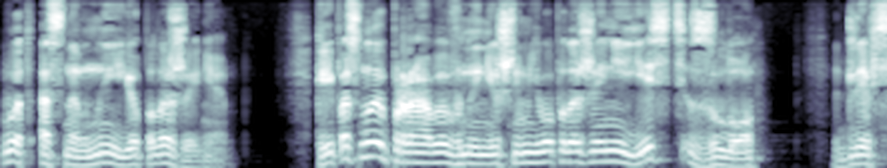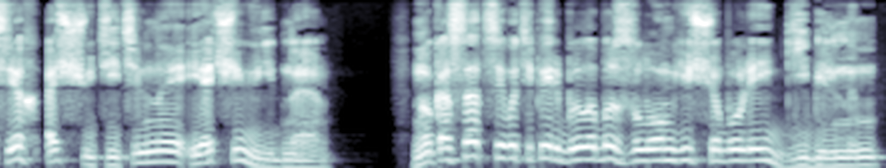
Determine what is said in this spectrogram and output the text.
Вот основные ее положения. Крепостное право в нынешнем его положении есть зло, для всех ощутительное и очевидное. Но касаться его теперь было бы злом еще более гибельным,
